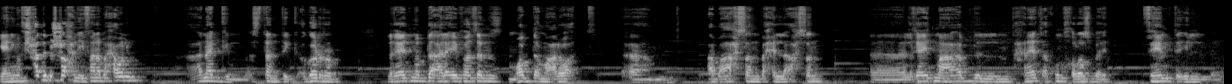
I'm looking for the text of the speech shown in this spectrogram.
يعني مفيش حد بيشرح لي فأنا بحاول أنجم أستنتج أجرب لغاية ما أبدأ ألاقي باترنز وأبدأ مع الوقت أبقى أحسن بحل أحسن أه، لغاية ما قبل الامتحانات أكون خلاص بقيت فهمت إيه ال-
